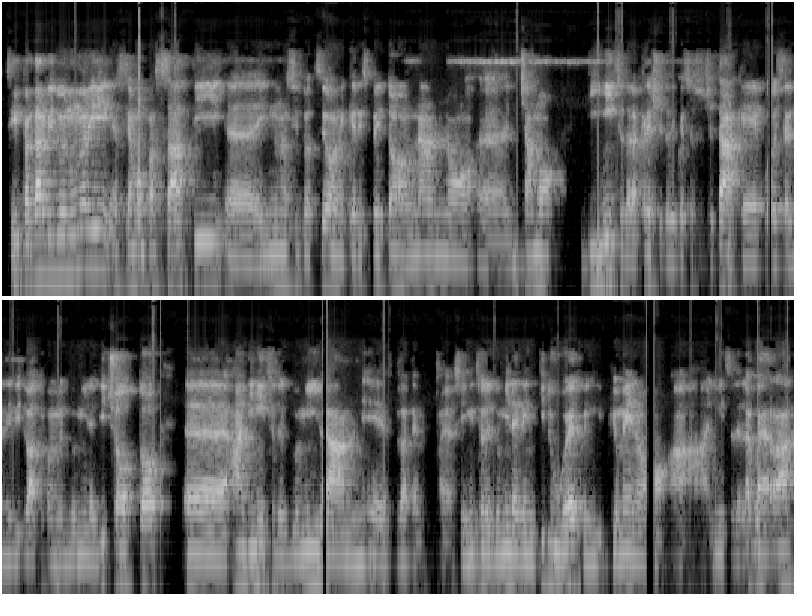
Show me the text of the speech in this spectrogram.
Sì, per darvi due numeri, eh, siamo passati eh, in una situazione che rispetto a un anno, eh, diciamo, di inizio della crescita di questa società, che può essere individuato come il 2018, eh, ad inizio del, 2000, eh, scusate, sì, inizio del 2022, quindi più o meno all'inizio della guerra,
